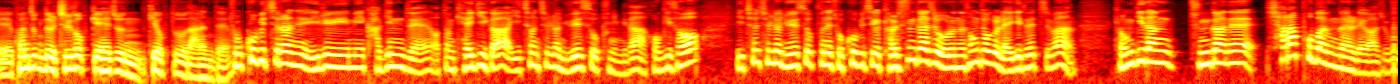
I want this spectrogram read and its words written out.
예, 관중들 즐겁게 해준 기억도 나는데요. 조코비치라는 이름이 각인된 어떤 계기가 2007년 US 오픈입니다. 거기서 2007년 US 오픈에 조코비치가 결승까지 오르는 성적을 내기도 했지만 경기당 중간에 샤라포바 흉내를 내가지고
